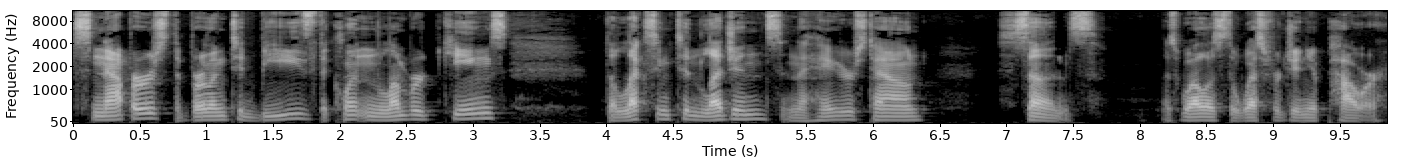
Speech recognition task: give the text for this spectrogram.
Snappers, the Burlington Bees, the Clinton Lumber Kings, the Lexington Legends, and the Hagerstown Suns, as well as the West Virginia Power.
